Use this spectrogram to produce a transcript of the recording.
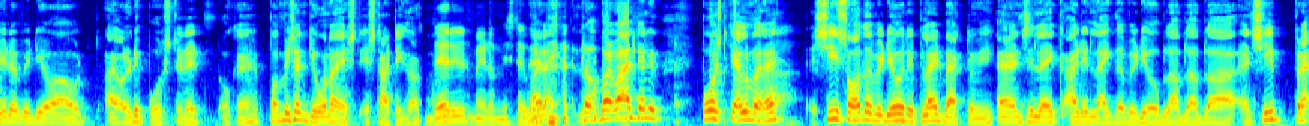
made a video out. I already posted it. Okay. Permission given starting. Huh? There you made a mistake. But no, but I'll tell you. Post Kelmer, eh? She saw the video, replied back to me, and she's like, "I didn't like the video, blah blah blah." And she pra-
